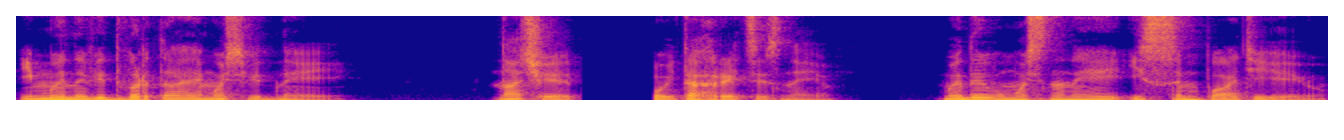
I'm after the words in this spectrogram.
і ми не відвертаємось від неї, наче ой та греці з нею. Ми дивимося на неї із симпатією,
